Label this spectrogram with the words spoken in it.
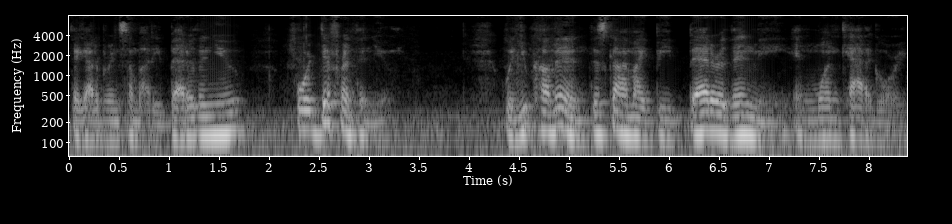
they got to bring somebody better than you or different than you. When you come in, this guy might be better than me in one category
